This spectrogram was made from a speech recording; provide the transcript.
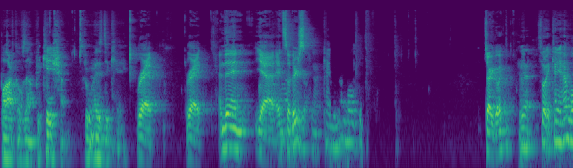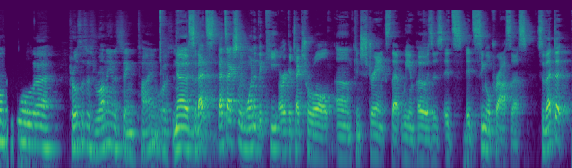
part of the application through mm-hmm. SDK. Right. Right. And then yeah, and so there's can you have multiple Sorry, go ahead. Yeah, sorry. Can you have multiple uh, processes running at the same time, or no? So that's that's actually one of the key architectural um, constraints that we impose. Is it's it's single process. So that, that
